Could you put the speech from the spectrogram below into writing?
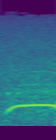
Woo!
